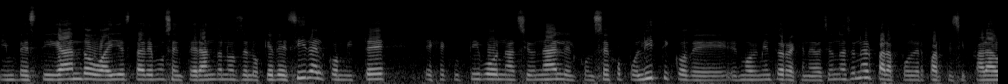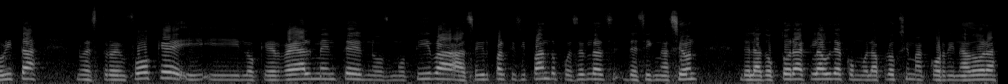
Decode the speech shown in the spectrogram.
investigando o ahí estaremos enterándonos de lo que decida el Comité Ejecutivo Nacional, el Consejo Político del Movimiento de Regeneración Nacional para poder participar. Ahorita nuestro enfoque y, lo que realmente nos motiva a seguir participando, pues es la designación de la doctora Claudia como la próxima coordinadora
